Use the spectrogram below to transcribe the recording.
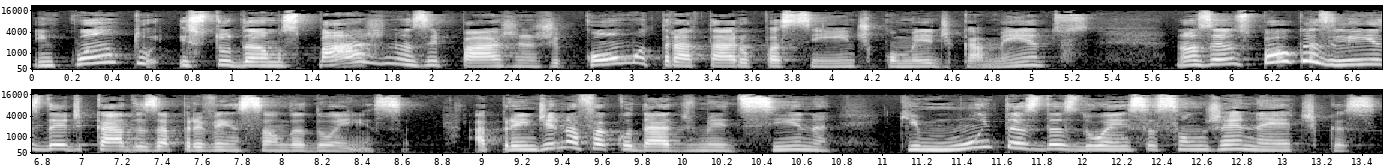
Enquanto estudamos páginas e páginas de como tratar o paciente com medicamentos, nós vemos poucas linhas dedicadas à prevenção da doença. Aprendi na faculdade de medicina que muitas das doenças são genéticas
